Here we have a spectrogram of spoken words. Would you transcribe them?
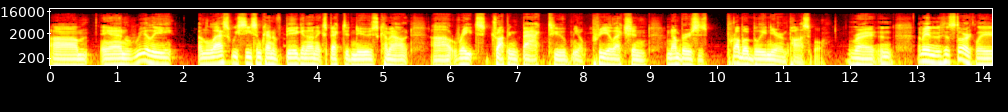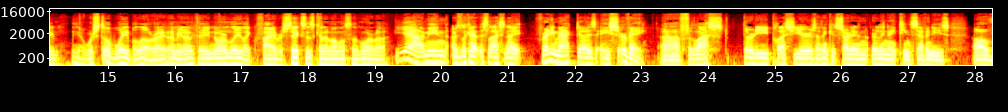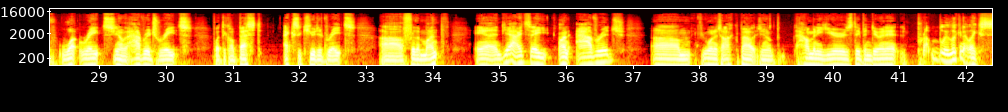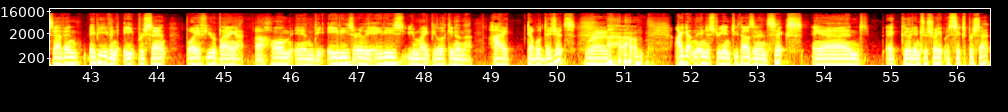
um, and really unless we see some kind of big and unexpected news come out, uh, rates dropping back to you know pre-election numbers is probably near impossible. Right, and I mean historically, you know, we're still way below, right? I mean, aren't they normally like five or six is kind of almost a more of a yeah. I mean, I was looking at this last night. Freddie Mac does a survey uh, for the last 30 plus years. I think it started in the early 1970s of what rates, you know, average rates, what they call best executed rates uh, for the month. And yeah, I'd say on average, um, if you want to talk about you know how many years they've been doing it, probably looking at like seven, maybe even eight percent. Boy, if you were buying a, a home in the '80s, early '80s, you might be looking in the high double digits. Right. Um, I got in the industry in 2006, and a good interest rate was six percent.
